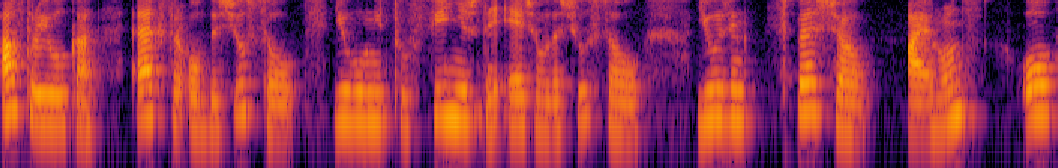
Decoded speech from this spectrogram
After you will cut extra of the shoe sole, you will need to finish the edge of the shoe sole using special irons or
